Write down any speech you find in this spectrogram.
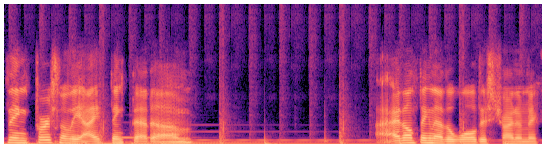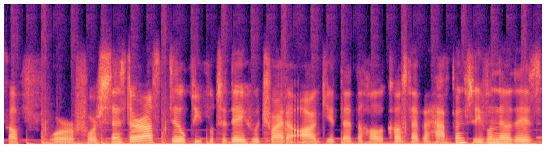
think personally, I think that um, I don't think that the world is trying to make up for for sins. There are still people today who try to argue that the Holocaust never happens, even though there's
